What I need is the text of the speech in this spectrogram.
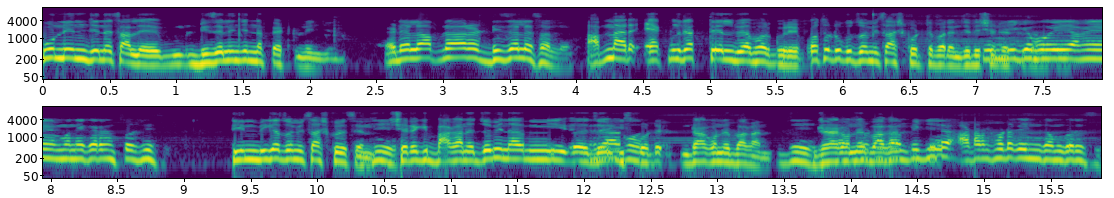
কোন ইঞ্জিনে চালে ডিজেল ইঞ্জিন না পেট্রোল ইঞ্জিন এটা হলো আপনার ডিজেলে চলে। আপনার এক লিটার তেল ব্যবহার করে কতটুকু জমি চাষ করতে পারেন যদি সেটা বই আমি মনে করেন তিন বিঘা জমি চাষ করেছেন? সেটা কি বাগানের জমি না ড্রাগনের বাগান? ড্রাগনের বাগান? আঠারোশো টাকা ইনকাম করেছি।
